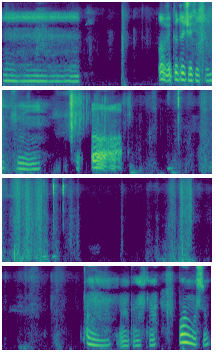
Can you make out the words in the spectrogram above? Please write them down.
Hmm. Azıcık kötü çekilsin. Şöyle. Aa. Tamam arkadaşlar. Bu olmasın.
